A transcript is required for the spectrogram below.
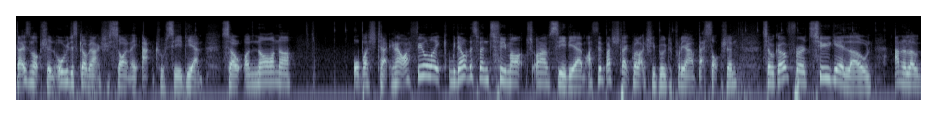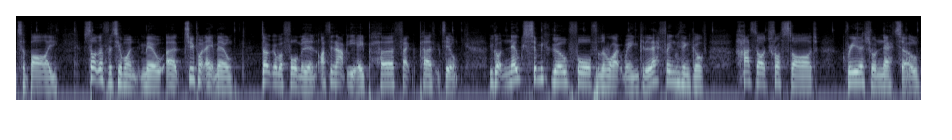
That is an option, or we just go and actually sign an actual CDM. So Onana or Bajcetic. Now, I feel like we don't want to spend too much on our CDM. I think Bajcetic will actually be probably our best option. So we're going for a two-year loan and a loan to buy. Start off for 2.8 mil, uh, 2.8 mil. Don't go for 4 million. I think that'd be a perfect, perfect deal. We've got Nelson we could go for for the right wing. Left wing we think of Hazard, Trossard, Grealish or Neto.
